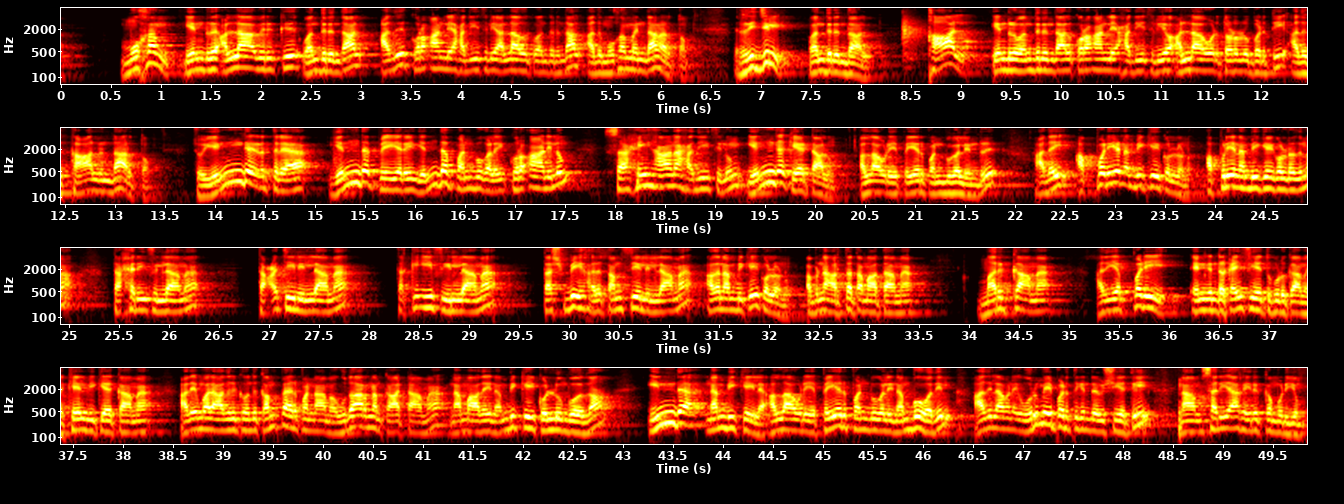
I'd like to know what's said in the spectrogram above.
முகம் என்று அல்லாவிற்கு வந்திருந்தால் அது குரான்லே ஹதீஸ்லேயே அல்லாவுக்கு வந்திருந்தால் அது முகம் என்றால் அர்த்தம். ரிஜில் வந்திருந்தால் கால் என்று வந்திருந்தால் குரான்லேயே ஹதீஸ்லேயோ அல்லாஹ்வோடு தொடர்புபடுத்தி அது கால்னு தான் அர்த்தம். ஸோ எங்கள் இடத்துல எந்த பெயரை எந்த பண்புகளை குரானிலும் சஹிஹான ஹதீஸிலும் எங்கே கேட்டாலும் அல்லாஹ்வுடைய பெயர் பண்புகள் என்று அதை அப்படியே நம்பிக்கை கொள்ளணும். அப்படியே நம்பிக்கை கொள்றதுனா தஹரீஃப் இல்லாமல் தாத்தீல் இல்லாமல் தக்கீஃப் இல்லாமல் தஷ்பீஹ் அது தம்சீல் இல்லாமல் அதை நம்பிக்கை கொள்ளணும். அப்படின்னா அர்த்தத்தை மாற்றாமல் மறுக்காமல் அது எப்படி என்கின்ற கைஃபியத்து கொடுக்காம கேள்வி கேட்காம அதே மாதிரி அதற்கு வந்து கம்பேர் பண்ணாமல் உதாரணம் காட்டாமல் நம்ம அதை நம்பிக்கை கொள்ளும்போது தான் இந்த நம்பிக்கையில் அல்லாவுடைய பெயர் பண்புகளை நம்புவதில் அதில் அவனை ஒருமைப்படுத்துகின்ற விஷயத்தில் நாம் சரியாக இருக்க முடியும்.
